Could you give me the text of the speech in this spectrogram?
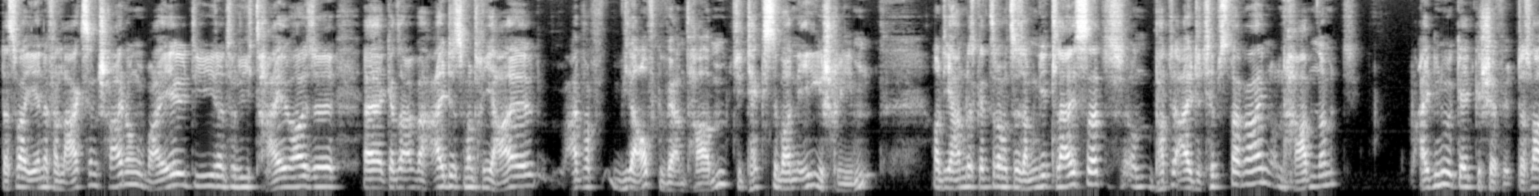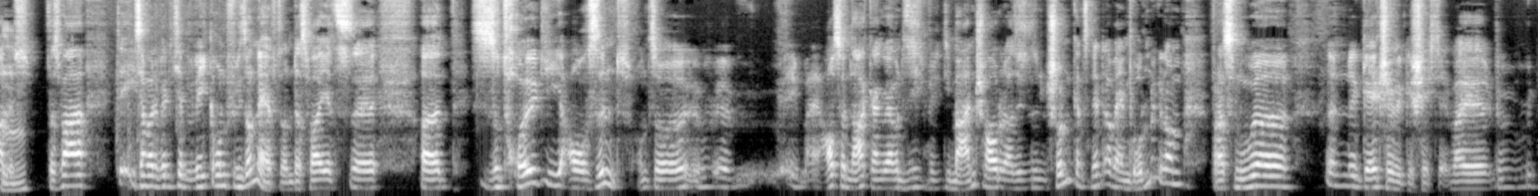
Das war eher eine Verlagsentscheidung, weil die natürlich teilweise äh, ganz einfach altes Material einfach wieder aufgewärmt haben. Die Texte waren eh geschrieben. Und die haben das Ganze nochmal zusammengekleistert und ein paar alte Tipps da rein und haben damit eigentlich nur Geld gescheffelt. Das war alles. Mhm. Das war, ich sag mal, wirklich der Beweggrund für die Sonderhefte. Und das war jetzt äh, äh, so toll die auch sind und so, äh, außer im Nachgang, wenn man sich die mal anschaut, also sie sind schon ganz nett, aber im Grunde genommen war das nur eine Geldscheffelgeschichte, weil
